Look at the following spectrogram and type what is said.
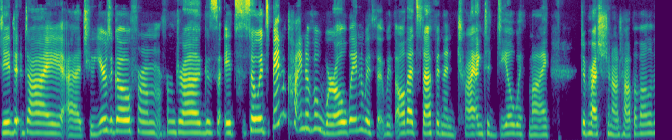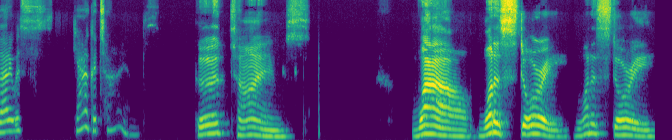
did die uh, two years ago from from drugs. It's so it's been kind of a whirlwind with with all that stuff, and then trying to deal with my depression on top of all of that. It was yeah, good times. Good times. Wow, what a story. What a story.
